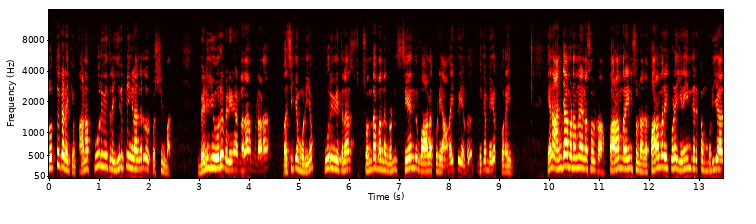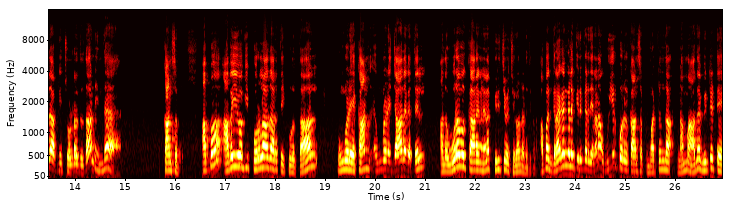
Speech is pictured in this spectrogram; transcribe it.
சொத்து கிடைக்கும். ஆனா பூர்வீகத்துல இருப்பீங்களாங்கிறது ஒரு கொஸ்டின் மார்க் வெளியூர் வெளிநாட்டில் தான் உங்களால வசிக்க முடியும். பூர்வீகத்துல சொந்த பந்தங்களுடன் சேர்ந்து வாழக்கூடிய அமைப்பு என்பது மிக மிக குறைவு. ஏன்னா அஞ்சாம் இடம்னா என்ன சொல்றோம்? பரம்பரைன்னு சொல்றோம். அந்த பரம்பரை கூட இணைந்திருக்க முடியாது அப்படின்னு சொல்றது தான் இந்த கான்செப்ட் அப்போ அவயோகி பொருளாதாரத்தை கொடுத்தால் உங்களுடைய கான் உங்களுடைய ஜாதகத்தில் அந்த உறவுக்காரங்களை எல்லாம் பிரித்து வச்சிருவான்னு எடுத்துக்கணும். அப்போ கிரகங்களுக்கு இருக்கிறது என்னன்னா உயிர் பொருள் கான்செப்ட் மட்டும்தான். நம்ம அதை விட்டுட்டு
